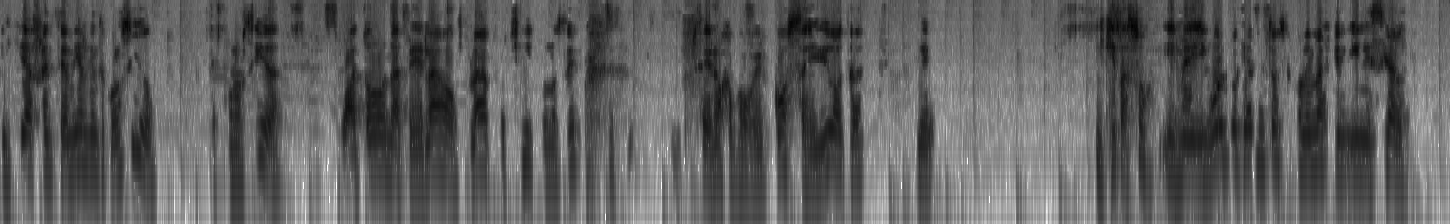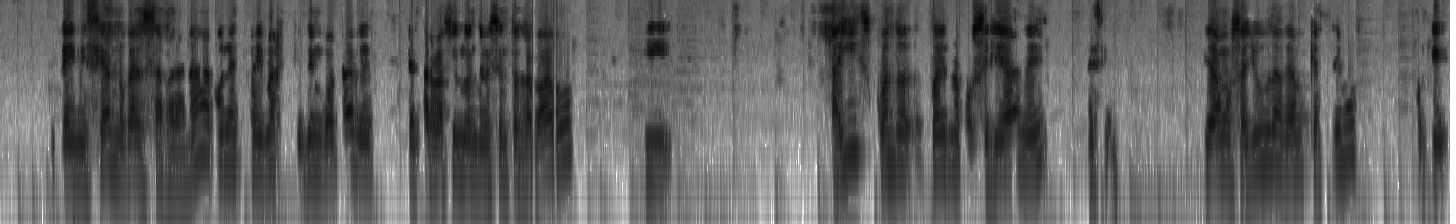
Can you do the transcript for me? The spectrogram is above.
y queda frente a mí alguien desconocido, desconocida, guatona, pelado, flaco, chico, no sé, se enoja por ver cosas, idiota. ¿Y qué pasó? Y, me, y vuelvo a quedar entonces con la imagen inicial. La inicial no calza para nada con esta imagen que tengo acá, de esta relación donde me siento atrapado. Y ahí es cuando puede haber una posibilidad de decir, damos ayuda, veamos qué hacemos, porque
